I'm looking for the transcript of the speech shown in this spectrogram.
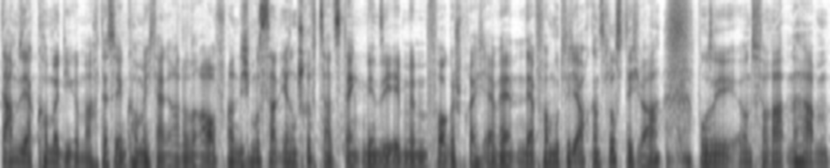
da haben Sie ja Comedy gemacht, deswegen komme ich da gerade drauf. Und ich muss an Ihren Schriftsatz denken, den Sie eben im Vorgespräch erwähnten, der vermutlich auch ganz lustig war, wo Sie uns verraten haben,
